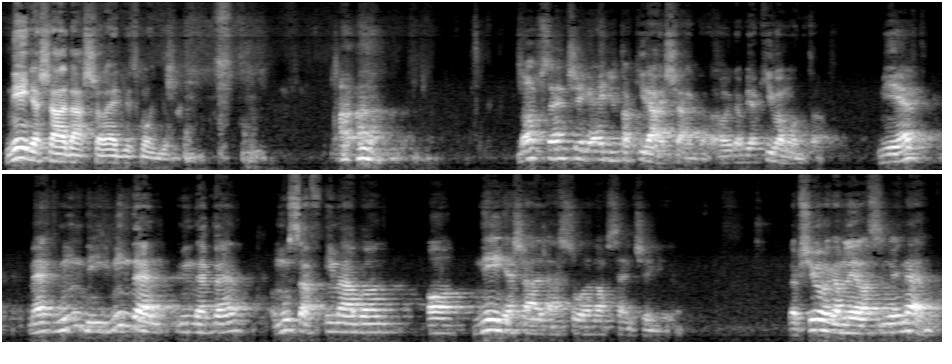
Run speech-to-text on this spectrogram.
négyes áldással együtt mondjuk. Napszentsége együtt a királysággal, ahogy Rabbi Akiva mondta. Miért? Mert mindig, minden ünnepen, a Muszaf imában a négyes áldás szól a napszentségére. De Simon Gamliel azt mondja, hogy nem.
